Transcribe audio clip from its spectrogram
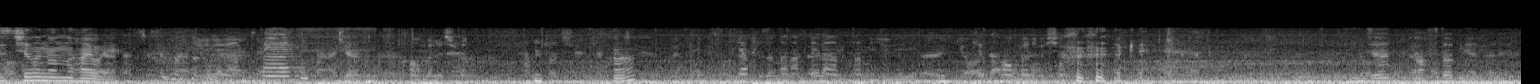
Just chilling on the highway. huh? okay. اینجا آفتاب میاد داره.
